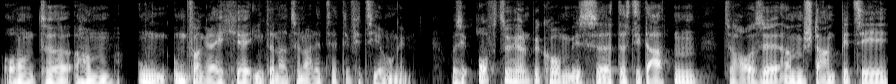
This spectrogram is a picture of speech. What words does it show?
und äh, haben um, umfangreiche internationale Zertifizierungen. Was ich oft zu hören bekomme, ist, äh, dass die Daten zu Hause am Stand-PC, äh,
